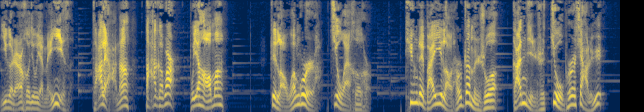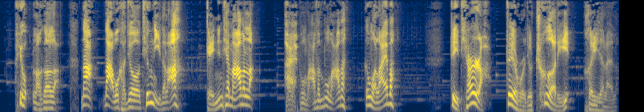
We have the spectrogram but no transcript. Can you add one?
一个人喝酒也没意思，咱俩呢搭个伴不也好吗？这老光棍啊就爱喝口，听这白衣老头这么说，赶紧是就坡下驴。哎呦，老哥哥，那那我可就听你的了啊，给您添麻烦了。哎，不麻烦不麻烦，跟我来吧。这天儿啊，这会儿就彻底黑下来了。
